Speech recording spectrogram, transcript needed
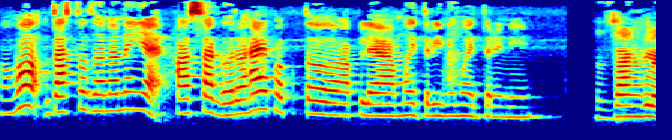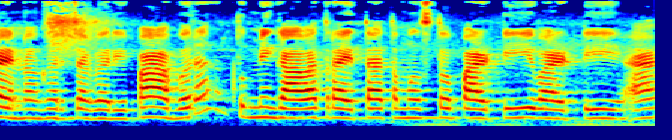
हो जास्त जण नाही आहे. पाच सहा घर आहे फक्त आपल्या मैत्रिणी मैत्रिणी. चांगलं आहे ना घरच्या घरी. पहा बरं तुम्ही गावात राहता तर मस्त पार्टी वार्टी आ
